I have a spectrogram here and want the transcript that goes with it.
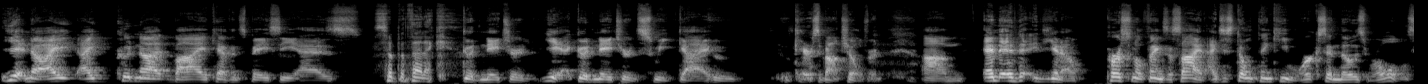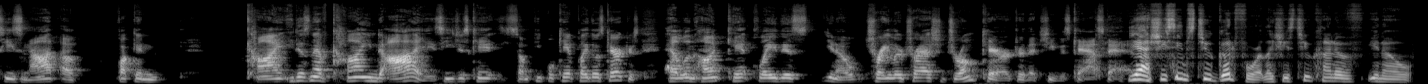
yeah, no, I I could not buy Kevin Spacey as Sympathetic. good natured, yeah, good natured, sweet guy who who cares about children. Um, and, and you know, personal things aside, I just don't think he works in those roles. He's not a fucking kind. He doesn't have kind eyes. He just can't. Some people can't play those characters. Helen Hunt can't play this, you know, trailer trash drunk character that she was cast as. Yeah, she seems too good for it. Like she's too kind of, you know,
